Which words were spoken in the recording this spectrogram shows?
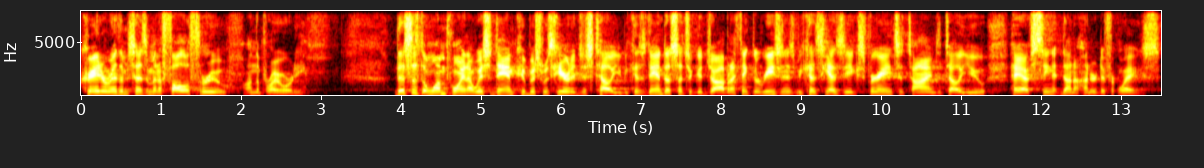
create a rhythm says, I'm going to follow through on the priority. This is the one point I wish Dan Kubish was here to just tell you because Dan does such a good job. And I think the reason is because he has the experience of time to tell you, hey, I've seen it done a hundred different ways.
